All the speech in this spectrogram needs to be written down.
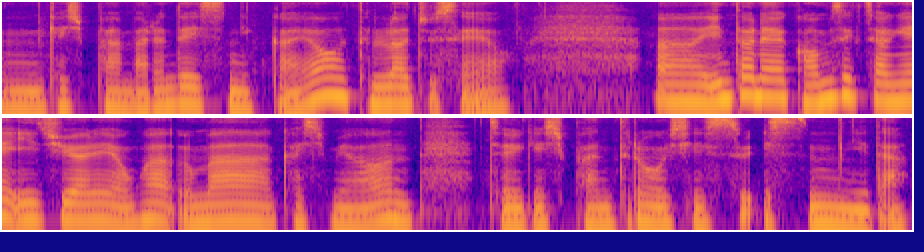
음, 게시판 마련되어 있으니까요. 들러주세요. 어, 인터넷 검색창에 이주연의 영화 음악 하시면 저희 게시판 들어오실 수 있습니다.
